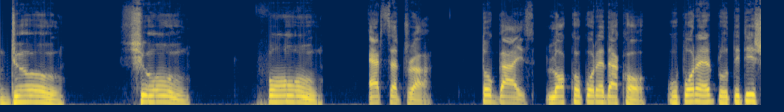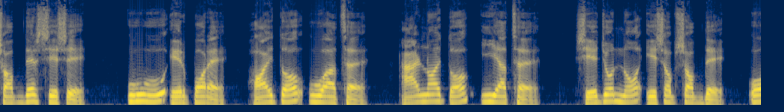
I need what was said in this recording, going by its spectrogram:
do, shoe, fool, etc. তো গাইজ লক্ষ্য করে দেখো উপরের প্রতিটি শব্দের শেষে উ এর পরে হয়তো উ আছে আর নয়তো ই আছে। সেজন্য এসব শব্দে ও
